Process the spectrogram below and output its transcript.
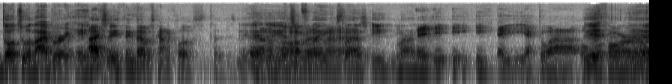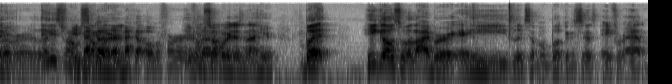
go to a library and I actually think that was kind of close to his name. I yeah, yeah, Chick Fil A slash Iman. E- E- E- E- E- Ektoa Okafor or whatever. Like, He's from Emeka, somewhere. Emeka Okafor? He's from that- somewhere that's not here, but he goes to a library and he looks up a book and it says A for Adam.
